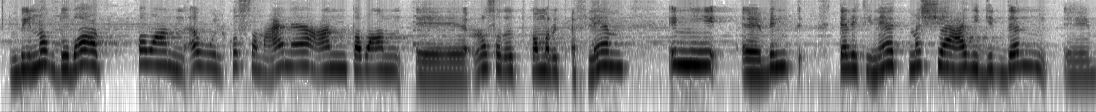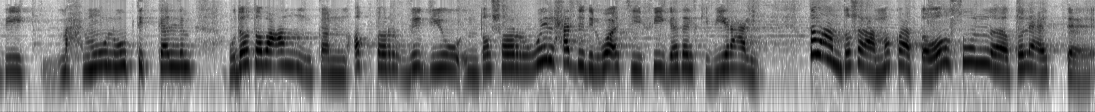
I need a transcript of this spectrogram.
بيناقضوا بعض. طبعا أول قصة معانا عن طبعا آه، رصدت كاميرا أفلام إن آه، بنت الثلاثينات ماشية عادي جدا آه، بمحمول وبتتكلم. وده طبعا كان أكتر فيديو انتشر ولحد دلوقتي في جدل كبير عليه. طبعا انتشر على موقع التواصل طلعت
